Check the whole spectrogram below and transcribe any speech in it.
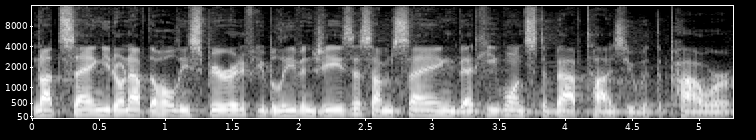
I'm not saying you don't have the Holy Spirit if you believe in Jesus. I'm saying that He wants to baptize you with the power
